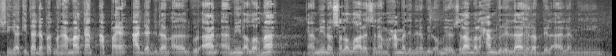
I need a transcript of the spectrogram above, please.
sehingga kita dapat mengamalkan apa yang ada di dalam Al-Quran. Amin. Allahumma amin. Wa sallallahu alaihi wasallam Muhammadin nabil ummi wa rabbil alamin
